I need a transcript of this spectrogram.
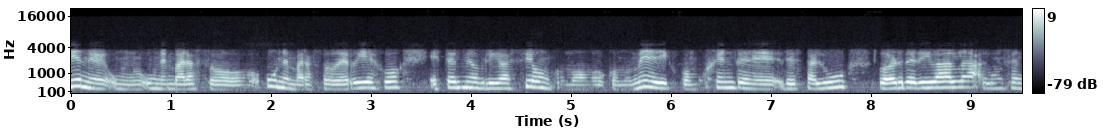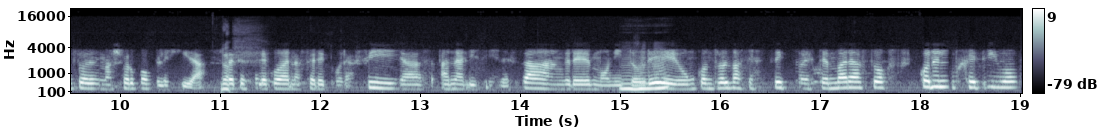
tiene un, embarazo un embarazo de riesgo, está en mi obligación como, como médico, como gente de, salud, poder derivarla a algún centro de mayor complejidad, para que se le puedan hacer ecografías, análisis de sangre, monitoreo, un control más estricto de este embarazo, con el objetivo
